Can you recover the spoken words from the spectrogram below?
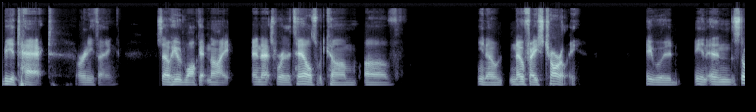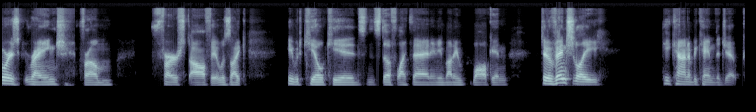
be attacked or anything so he would walk at night and that's where the tales would come of you know no face charlie he would and, and the stories range from first off it was like he would kill kids and stuff like that anybody walking to eventually he kind of became the joke.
